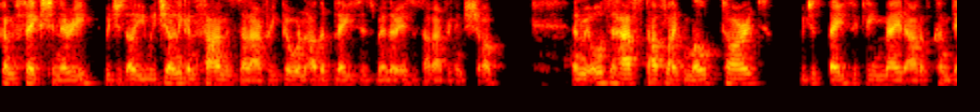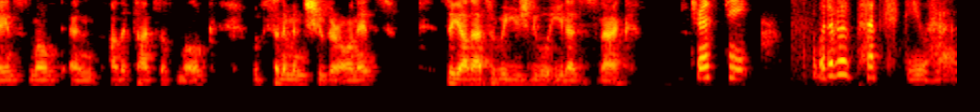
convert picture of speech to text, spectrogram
confectionery, which is which you only can find in South Africa or in other places where there is a South African shop. And we also have stuff like milk tart, which is basically made out of condensed milk and other types of milk with cinnamon sugar on it. So yeah, that's what we usually will eat as a snack. Interesting. What other pets do you have?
